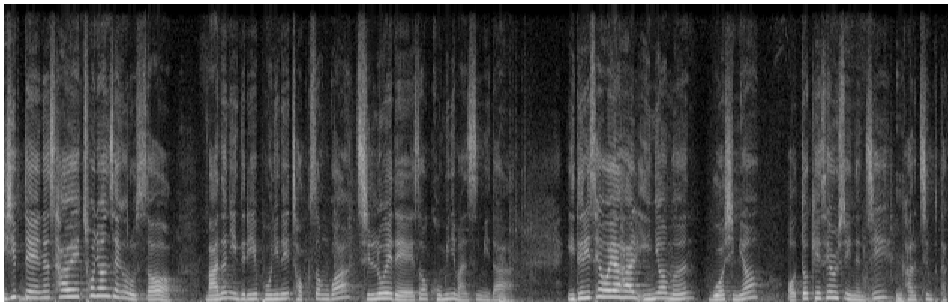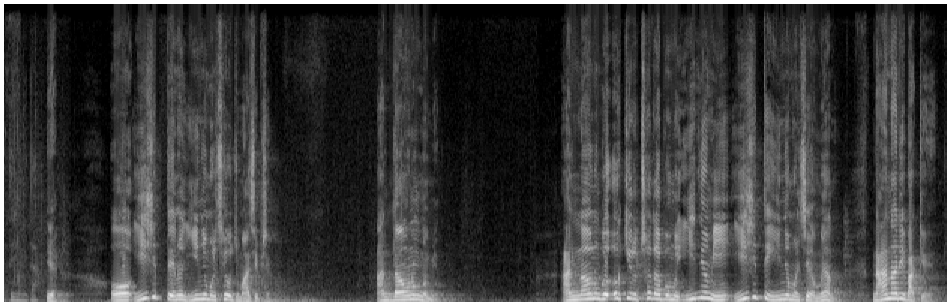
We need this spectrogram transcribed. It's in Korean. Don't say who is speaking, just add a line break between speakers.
20대에는 사회 초년생으로서 많은 이들이 본인의 적성과 진로에 대해서 고민이 많습니다. 이들이 세워야 할 이념은 무엇이며 어떻게 세울 수 있는지 가르침 부탁드립니다.
예. 어, 20대는 이념을 세우지 마십시오. 안 나오는 겁니다. 안 나오는 거 억지로 쳐다보면 이념이 20대 이념을 세우면 나날이 바뀌어요.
